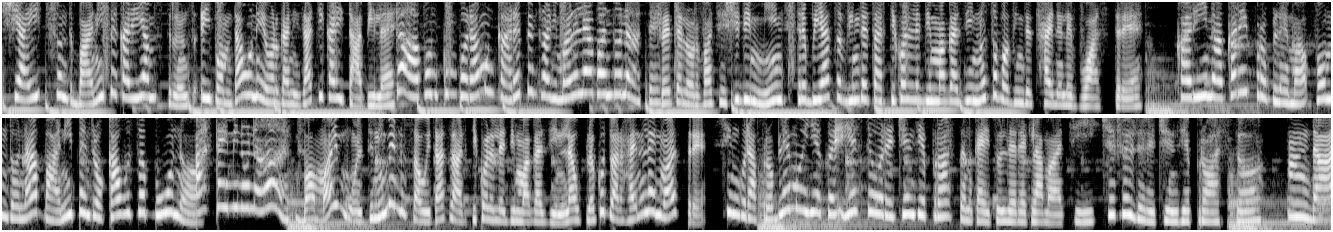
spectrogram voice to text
Și aici sunt banii pe care i-am strâns. Îi vom da unei organizații caritabile. Da, vom cumpăra mâncare pentru animalele abandonate. Fetelor, v-ați ieșit din minți? Trebuia să vindeți articolele din magazin, nu să vă vindeți hainele voastre Carina, care-i problema? Vom dona banii pentru o cauză bună. Asta e minunat! Ba mai mult, nimeni nu s-a uitat la articolele din magazin. Le-au plăcut doar hainele noastre. Singura problemă e că este o recenzie proastă în caietul de reclamații. Ce fel de recenzie proastă? Da,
